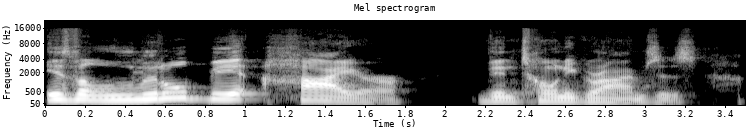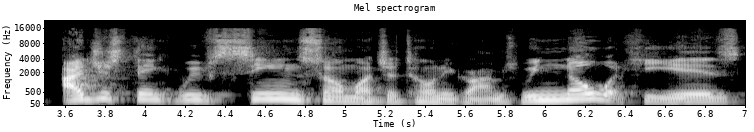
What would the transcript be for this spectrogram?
is a little bit higher than Tony Grimes's. I just think we've seen so much of Tony Grimes. We know what he is.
